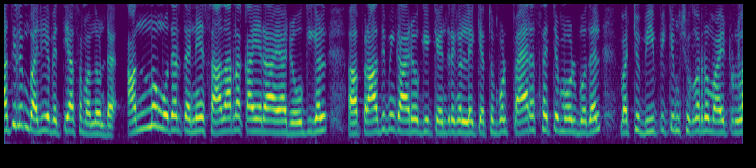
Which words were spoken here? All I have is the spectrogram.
അതിലും വലിയ വ്യത്യാസം വന്നുണ്ട് അന്നു മുതൽ തന്നെ സാധാരണക്കാരായ രോഗികൾ പ്രാഥമിക ആരോഗ്യ കേന്ദ്രങ്ങളിലേക്ക് എത്തുമ്പോൾ പാരസെറ്റമോൾ മുതൽ മറ്റു ബി പിക്കും ഷുഗറിനുമായിട്ടുള്ള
